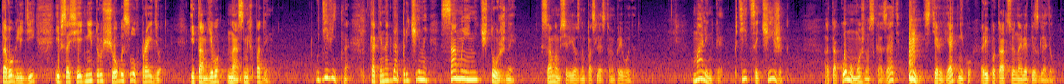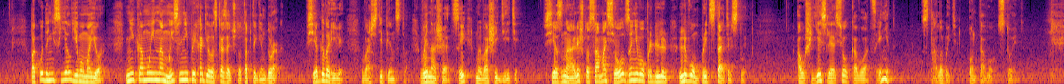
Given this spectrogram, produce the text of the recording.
Того гляди, и в соседние трущобы слух пройдет, и там его насмех подымут. Удивительно, как иногда причины самые ничтожные к самым серьезным последствиям приводят маленькая птица чижик. А такому, можно сказать, стервятнику репутацию навек изгадил. Покуда не съел его майор, никому и на мысль не приходило сказать, что Топтыгин дурак. Все говорили, ваше степенство, вы наши отцы, мы ваши дети. Все знали, что сам осел за него пред львом предстательствует. А уж если осел кого оценит, стало быть, он того стоит.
